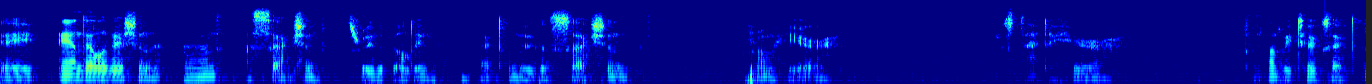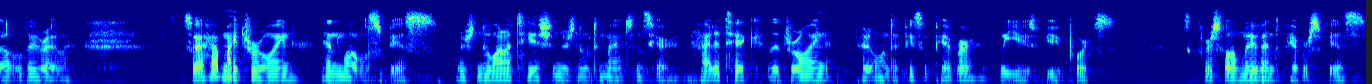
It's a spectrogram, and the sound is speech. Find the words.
a end elevation and a section through the building. In fact I'll move this section from here just down to here. Doesn't to be too exact, that'll do rightly. So I have my drawing in model space. There's no annotation, there's no dimensions here. How to take the drawing, put it onto a piece of paper, we use viewports. So first of all, move into paper space.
